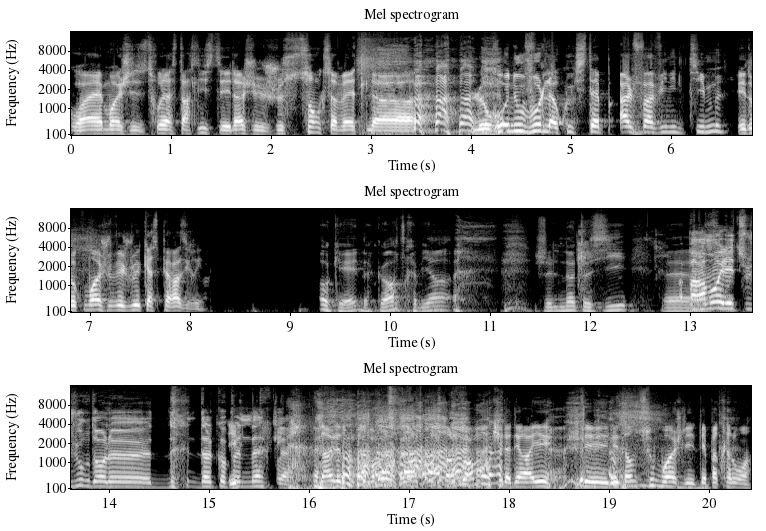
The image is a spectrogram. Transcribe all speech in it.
Ouais, moi j'ai trouvé la start list et là je, je sens que ça va être la, le renouveau de la Quick Step Alpha Vinyl Team. Et donc moi je vais jouer Casper Asgreen. Ok, d'accord, très bien. Je le note aussi. Euh, Apparemment, il est toujours dans le dans le Copenhague là. Non, il est dans le Cormont, qu'il a déraillé. Il est, il est en dessous, moi je n'étais pas très loin.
